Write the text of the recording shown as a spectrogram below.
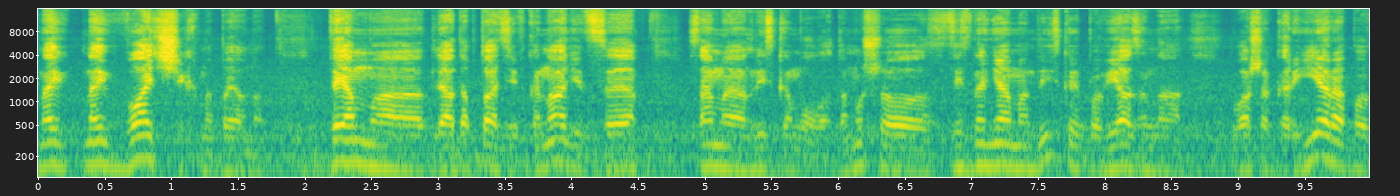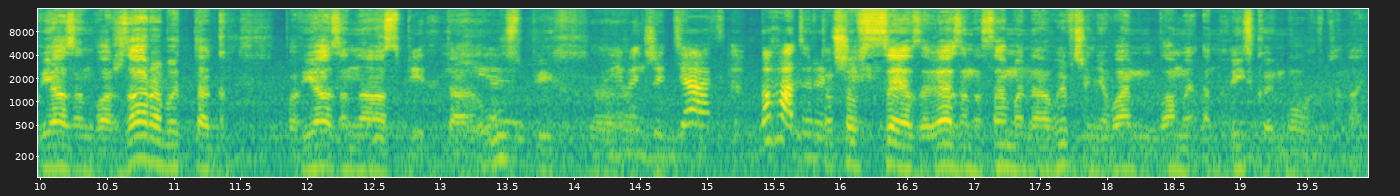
най, найважчих, напевно, тем а, для адаптації в Канаді це саме англійська мова. Тому що зі знанням англійської пов'язана ваша кар'єра, пов'язан ваш заробіток, пов'язана Успіх, та, і успіх. е, рівень життя, багато речей. Тобто речей. все зав'язано саме на вивчення вам, вами англійської мови в Канаді.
